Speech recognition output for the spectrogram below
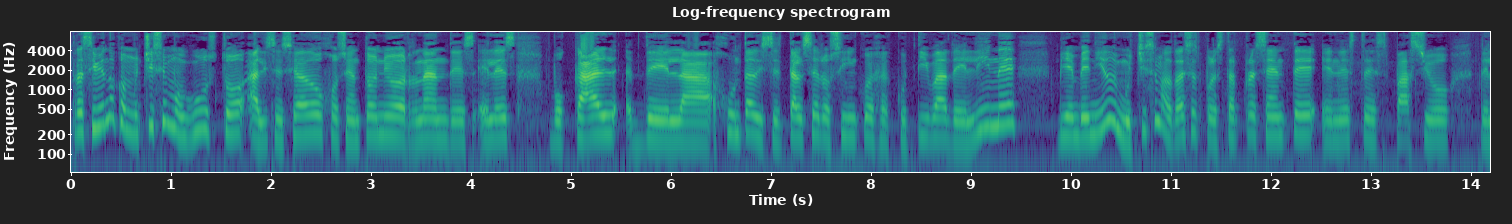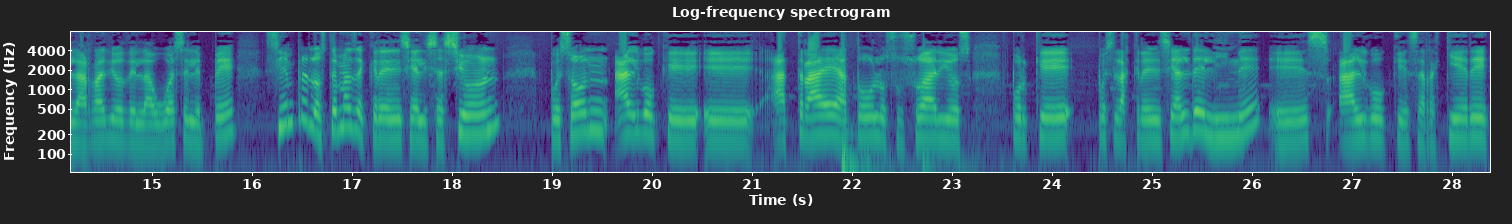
recibiendo con muchísimo gusto al licenciado José Antonio Hernández, él es vocal de la Junta Distrital 05 Ejecutiva del INE. Bienvenido y muchísimas gracias por estar presente en este espacio de la radio de la USLP. Siempre los temas de credencialización pues son algo que eh, atrae a todos los usuarios porque pues la credencial del INE es algo que se requiere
